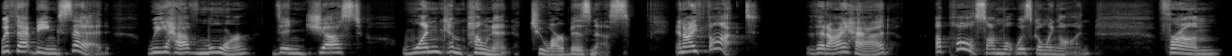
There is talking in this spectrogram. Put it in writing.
With that being said, we have more than just one component to our business. And I thought that I had a pulse on what was going on from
